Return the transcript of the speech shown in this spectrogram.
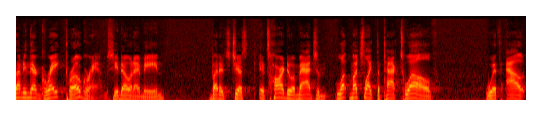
I mean, they're great programs. You know what I mean? But it's just it's hard to imagine. Much like the Pac-12, without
